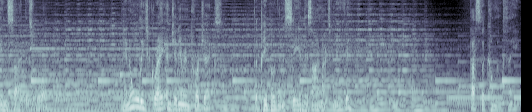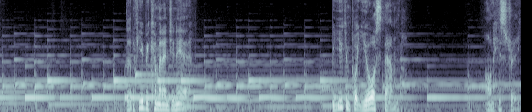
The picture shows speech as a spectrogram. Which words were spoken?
inside this wall. And in all these great engineering projects that people are going to see in this IMAX movie, that's the common theme. That if you become an engineer, you can put your stamp on history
